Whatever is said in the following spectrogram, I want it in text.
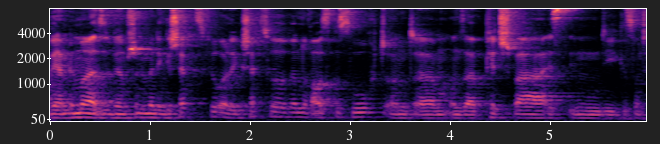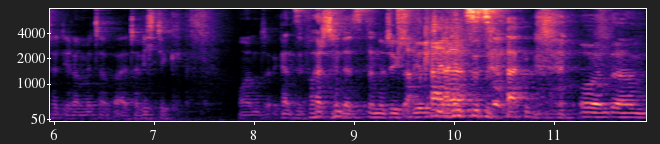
wir haben immer, also wir haben schon immer den Geschäftsführer oder die Geschäftsführerin rausgesucht und ähm, unser Pitch war, ist Ihnen die Gesundheit Ihrer Mitarbeiter wichtig? Und kannst dir vorstellen, das ist dann natürlich schwierig, Nein zu sagen. Und ähm,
